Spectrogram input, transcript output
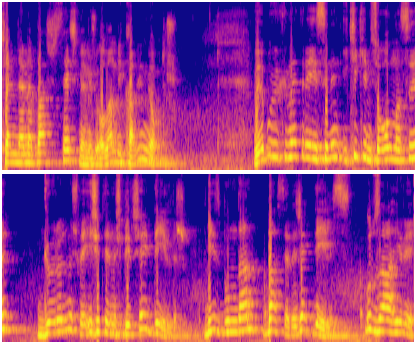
Kendilerine baş seçmemiş olan bir kavim yoktur. Ve bu hükümet reisinin iki kimse olması görülmüş ve işitilmiş bir şey değildir. Biz bundan bahsedecek değiliz. Bu zahiri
